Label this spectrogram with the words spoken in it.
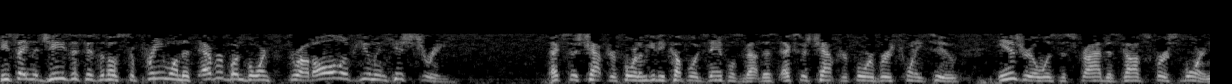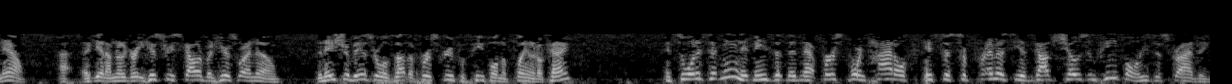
He's saying that Jesus is the most supreme one that's ever been born throughout all of human history. Exodus chapter 4, let me give you a couple examples about this. Exodus chapter 4, verse 22. Israel was described as God's firstborn. Now, uh, again, I'm not a great history scholar, but here's what I know. The nation of Israel is not the first group of people on the planet, okay? And so what does it mean? It means that in that firstborn title, it's the supremacy of God's chosen people he's describing.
